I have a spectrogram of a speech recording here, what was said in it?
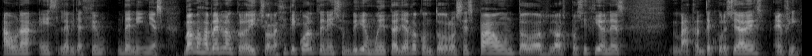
ahora es la habitación de niñas. Vamos a verlo, aunque lo he dicho, a las 7 y cuarto tenéis un vídeo muy detallado con todos los spawn, todas las posiciones, bastantes curiosidades, en fin.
